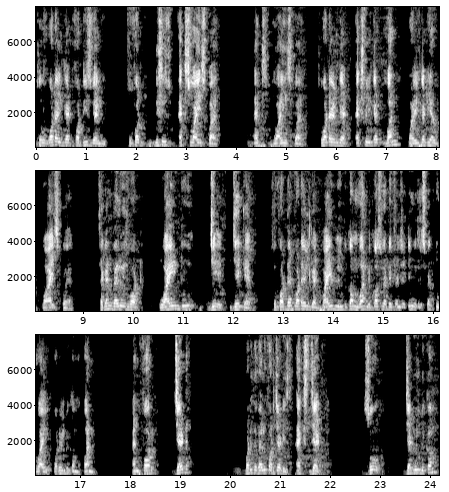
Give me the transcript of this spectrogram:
So what I'll get for this value? So for this is x y square, x y square what I will get? X will get 1, I will get here y square. Second value is what? y into j, j cap. So for that what I will get? y will become 1 because we are differentiating with respect to y. What will become? 1. And for z, what is the value for z is xz. So z will become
